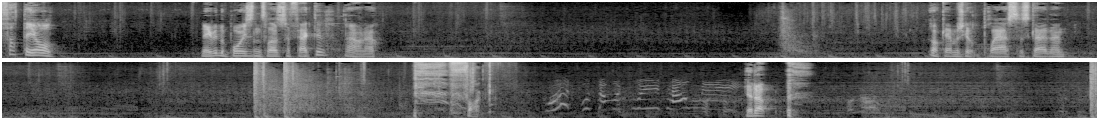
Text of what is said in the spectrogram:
I thought they all... Maybe the poison's less effective? I don't know. Okay, I'm just gonna blast this guy then. Fuck. Get up.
